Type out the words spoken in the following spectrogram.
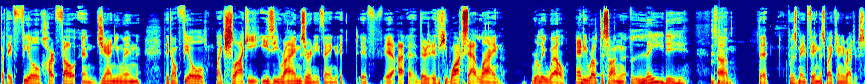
but they feel heartfelt and genuine. They don't feel like schlocky, easy rhymes or anything. It, if uh, there, it, he walks that line really well, and he wrote the song "Lady," um, that was made famous by Kenny Rogers.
